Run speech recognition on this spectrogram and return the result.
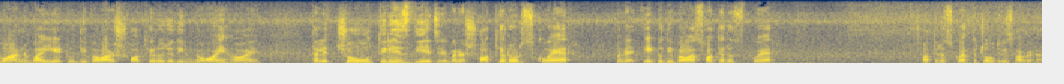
one by a to the power সতেরো যদি নয় হয়, তাহলে চৌত্রিশ দিয়েছে মানে সতেরোর স্কোয়ার মানে এ টু দি পাওয়ার সতেরো স্কোয়ার সতেরো স্কোয়ার তো চৌত্রিশ হবে না।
